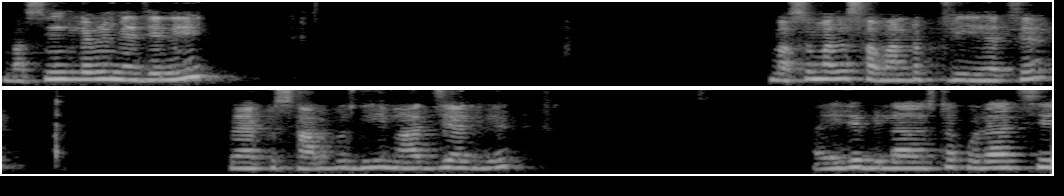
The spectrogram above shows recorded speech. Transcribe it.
বাসনগুলো আমি মেজে নিই। বাসন মাঝে সাবানটা ফ্রি আছে একটু সার্ফ দিয়ে মাঝে আসবে। আর এই যে ব্লাউজটা করে আছি,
